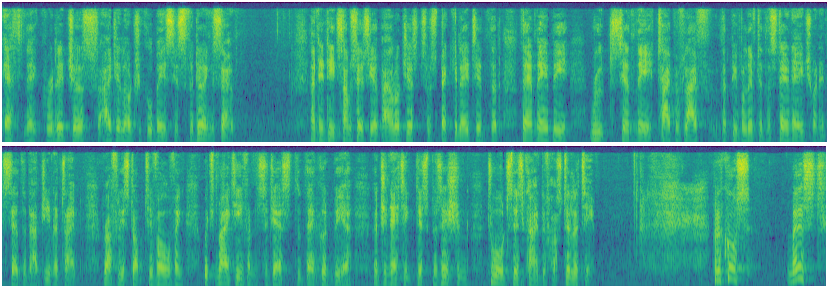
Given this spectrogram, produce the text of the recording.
ethnic, religious, ideological basis for doing so. And indeed, some sociobiologists have speculated that there may be roots in the type of life that people lived in the Stone Age when it's said that our genotype roughly stopped evolving, which might even suggest that there could be a, a genetic disposition towards this kind of hostility. But of course, most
